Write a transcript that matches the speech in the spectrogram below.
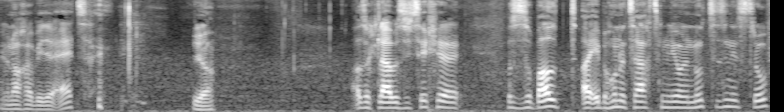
Ja, nachher wieder Ads. Ja. Also ich glaube, es ist sicher, also sobald äh, eben 160 Millionen Nutzer sind jetzt drauf,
